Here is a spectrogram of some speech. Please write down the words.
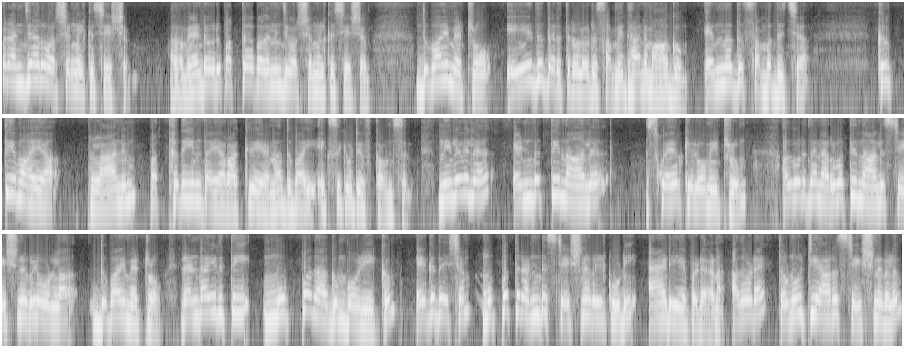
ഒരു അഞ്ചാറ് വർഷങ്ങൾക്ക് ശേഷം വേണ്ട ഒരു പത്ത് പതിനഞ്ച് വർഷങ്ങൾക്ക് ശേഷം ദുബായ് മെട്രോ ഏത് തരത്തിലുള്ള ഒരു സംവിധാനമാകും എന്നത് സംബന്ധിച്ച കൃത്യമായ പ്ലാനും പദ്ധതിയും തയ്യാറാക്കുകയാണ് ദുബായ് എക്സിക്യൂട്ടീവ് കൗൺസിൽ നിലവിൽ എൺപത്തിനാല് സ്ക്വയർ കിലോമീറ്ററും അതുപോലെ തന്നെ അറുപത്തിനാല് സ്റ്റേഷനുകളും ഉള്ള ദുബായ് മെട്രോ രണ്ടായിരത്തി മുപ്പതാകുമ്പോഴേക്കും ഏകദേശം മുപ്പത്തിരണ്ട് സ്റ്റേഷനുകൾ കൂടി ആഡ് ചെയ്യപ്പെടുകയാണ്. അതോടെ തൊണ്ണൂറ്റിയാറ് സ്റ്റേഷനുകളും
